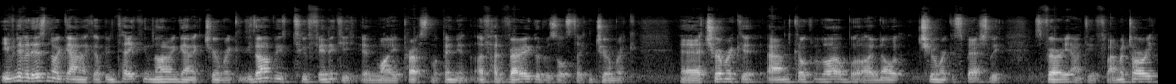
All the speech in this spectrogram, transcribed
even if it isn't organic, I've been taking non-organic turmeric. You don't have to be too finicky, in my personal opinion. I've had very good results taking turmeric, uh, turmeric and coconut oil, but I know turmeric especially is very anti-inflammatory.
